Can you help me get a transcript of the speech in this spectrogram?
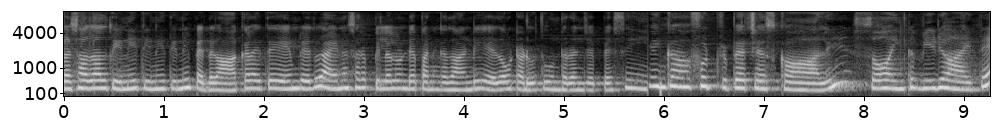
ప్రసాదాలు తిని తిని తిని పెద్ద పెద్దగా ఆకలి అయితే ఏం లేదు. అయినా సరే పిల్లలు ఉండే పని కదా అండి. ఏదో ఒకటి అడుగుతూ ఉంటారని చెప్పేసి ఇంకా ఫుడ్ ప్రిపేర్ చేసుకోవాలి. సో ఇంకా వీడియో అయితే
